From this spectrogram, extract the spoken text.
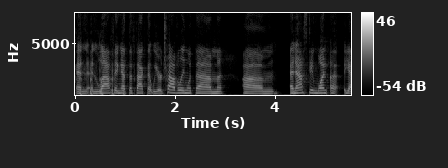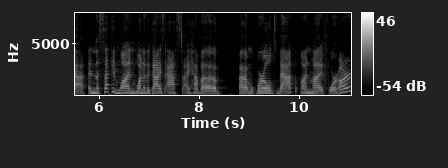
and and laughing at the fact that we were traveling with them. Um and asking one uh, yeah and the second one one of the guys asked i have a um, world map on my forearm.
